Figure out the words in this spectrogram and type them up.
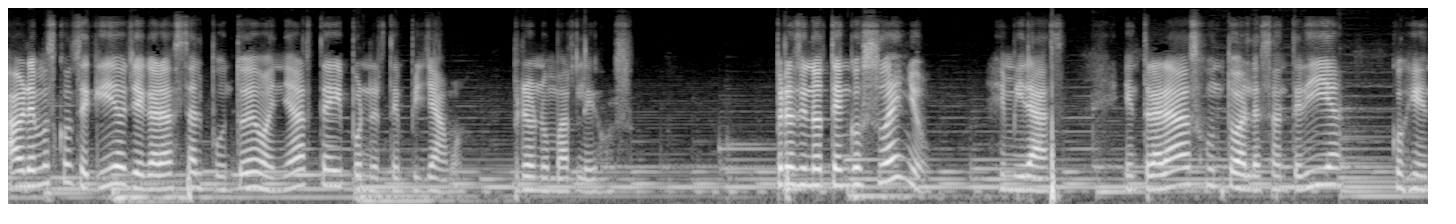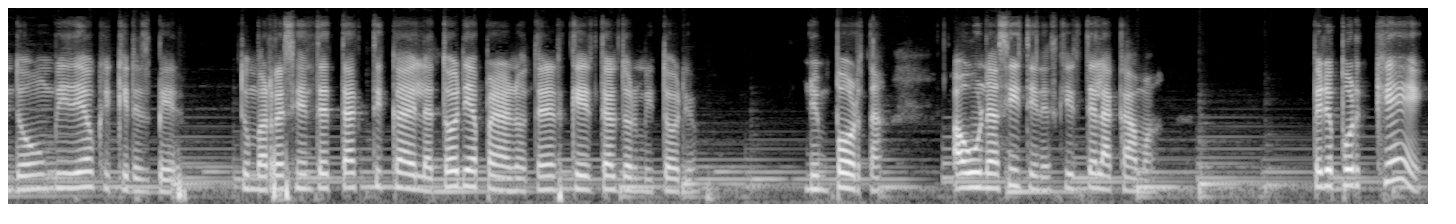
Habremos conseguido llegar hasta el punto de bañarte y ponerte en pijama, pero no más lejos. Pero si no tengo sueño, gemirás. Entrarás junto a la estantería cogiendo un video que quieres ver, tu más reciente táctica delatoria para no tener que irte al dormitorio. No importa, aún así tienes que irte a la cama. ¿Pero por qué?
